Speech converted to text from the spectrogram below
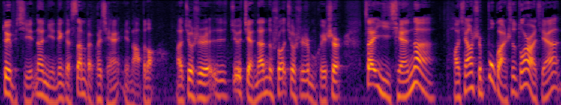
对不起，那你那个三百块钱也拿不到啊。就是就简单的说，就是这么回事儿。在以前呢，好像是不管是多少钱。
